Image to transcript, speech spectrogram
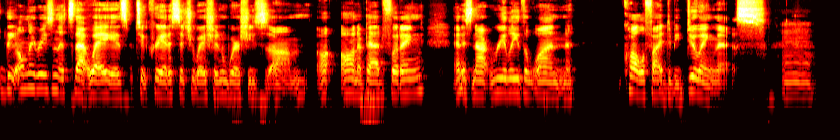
the only reason it's that way is to create a situation where she's um on a bad footing and is not really the one qualified to be doing this Mm.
